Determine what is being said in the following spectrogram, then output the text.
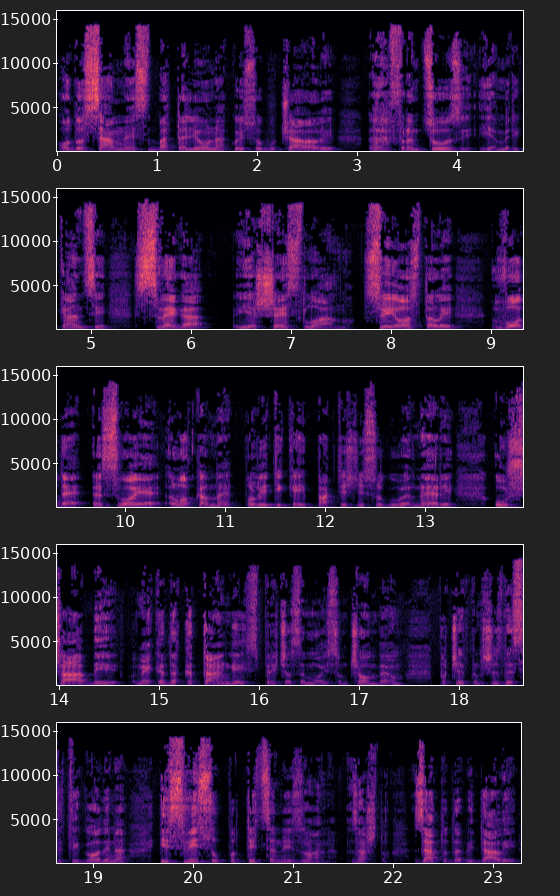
Od 18 bataljuna koji su obučavali e, Francuzi i Amerikanci, svega je šest lojalno. Svi ostali vode e, svoje lokalne politike i praktični su guverneri u Šabi, nekada Katange, priča sa Mojisom Čombeom početkom 60. godina i svi su poticani izvana. Zašto? Zato da bi dali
